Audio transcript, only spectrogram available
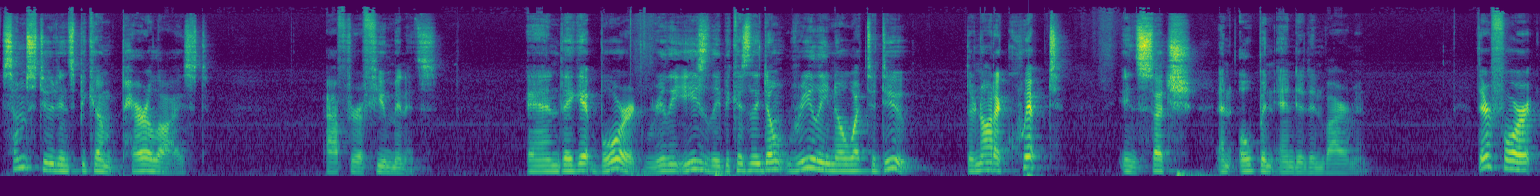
some students become paralyzed after a few minutes. And they get bored really easily because they don't really know what to do. They're not equipped in such an open ended environment. Therefore,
